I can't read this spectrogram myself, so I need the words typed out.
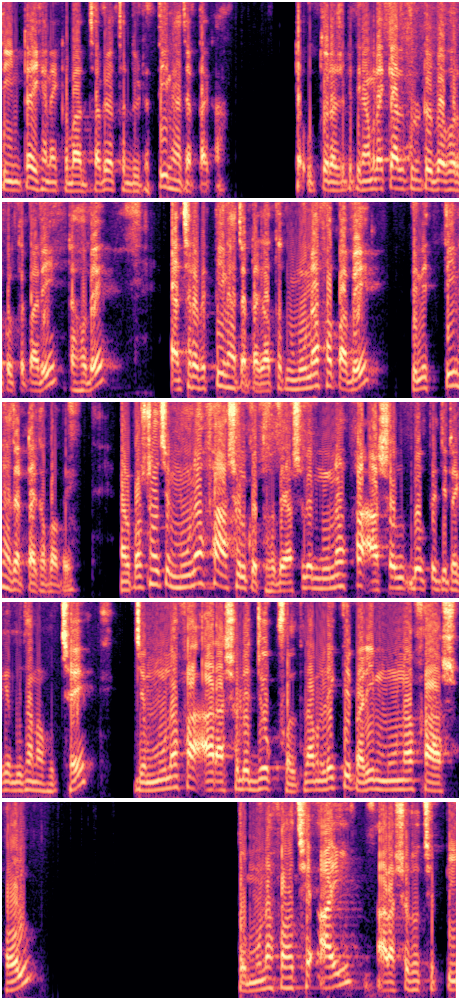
তিনটা, এখানে একটা বাদ যাবে, অর্থাৎ দুইটা তিন হাজার টাকা। এটা উত্তর আসবে তিন। আমরা ক্যালকুলেটর ব্যবহার করতে পারি, এটা হবে অ্যান্সার হবে তিন হাজার টাকা, অর্থাৎ মুনাফা পাবে তিনি তিন হাজার টাকা পাবে। আর প্রশ্ন হচ্ছে, মুনাফা আসল কত হবে? আসলে মুনাফা আসল বলতে যেটাকে বোঝানো হচ্ছে, যে মুনাফা আর আসলে যোগফল, তাহলে আমরা লিখতে পারি মুনাফা আসল। তো মুনাফা হচ্ছে আই আর আসল হচ্ছে পি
